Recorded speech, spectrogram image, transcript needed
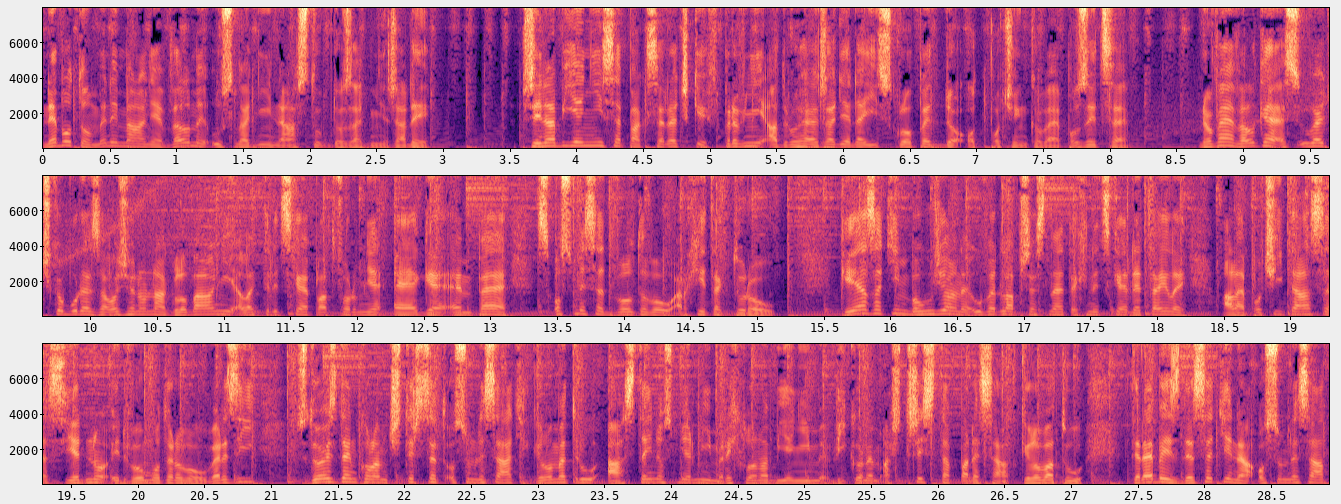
nebo to minimálně velmi usnadní nástup do zadní řady. Při nabíjení se pak sedačky v první a druhé řadě dají sklopit do odpočinkové pozice. Nové velké SUV bude založeno na globální elektrické platformě EGMP s 800V architekturou. Kia zatím bohužel neuvedla přesné technické detaily, ale počítá se s jedno i dvoumotorovou verzí s dojezdem kolem 480 km a stejnosměrným rychlonabíjením výkonem až 350 kW, které by z 10 na 80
